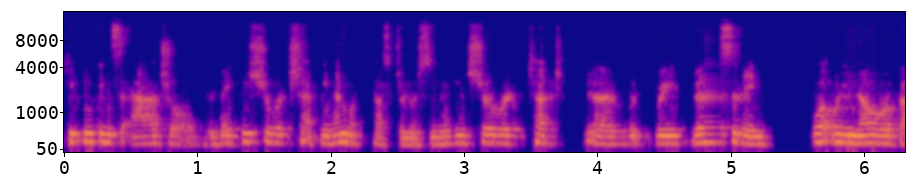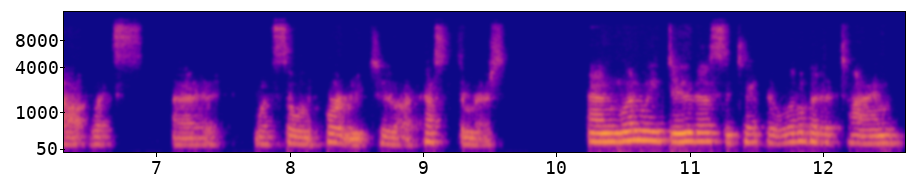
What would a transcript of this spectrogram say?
Keeping things agile and making sure we're checking in with customers and making sure we're touch, uh, revisiting what we know about what's uh, what's so important to our customers. And when we do this and take a little bit of time,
